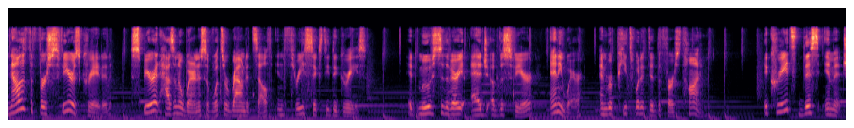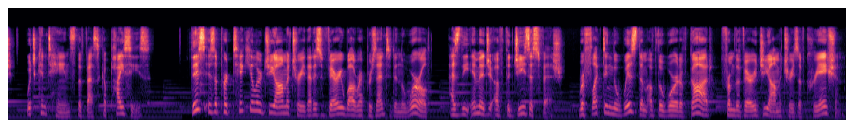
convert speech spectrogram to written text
Now that the first sphere is created, spirit has an awareness of what's around itself in 360 degrees. It moves to the very edge of the sphere, anywhere, and repeats what it did the first time. It creates this image, which contains the Vesica Piscis. This is a particular geometry that is very well represented in the world as the image of the Jesus fish, reflecting the wisdom of the word of God from the very geometries of creation.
